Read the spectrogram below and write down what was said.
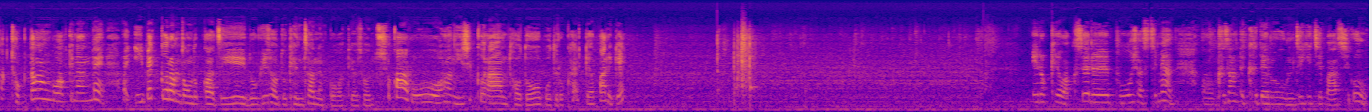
딱 적당한 것 같긴 한데 200g 정도까지 녹이셔도 괜찮을 것 같아요. 전 추가로 한 20g 더 넣어보도록 할게요. 빠르게. 이렇게 왁스를 부으셨으면 어, 그 상태 그대로 움직이지 마시고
